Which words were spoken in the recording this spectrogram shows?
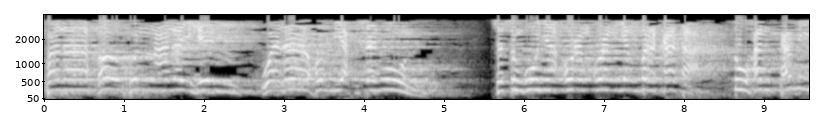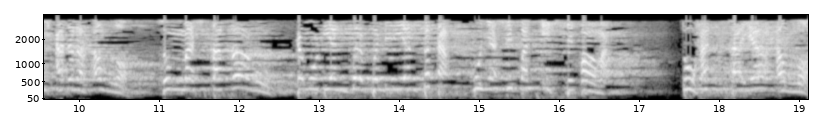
Fala khawfun alaihim Wala hum yahzanun Sesungguhnya orang-orang yang berkata, Tuhan kami adalah Allah. Summastaqamu. Kemudian berpendirian tetap. Punya sifat istiqamah. Tuhan saya Allah.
